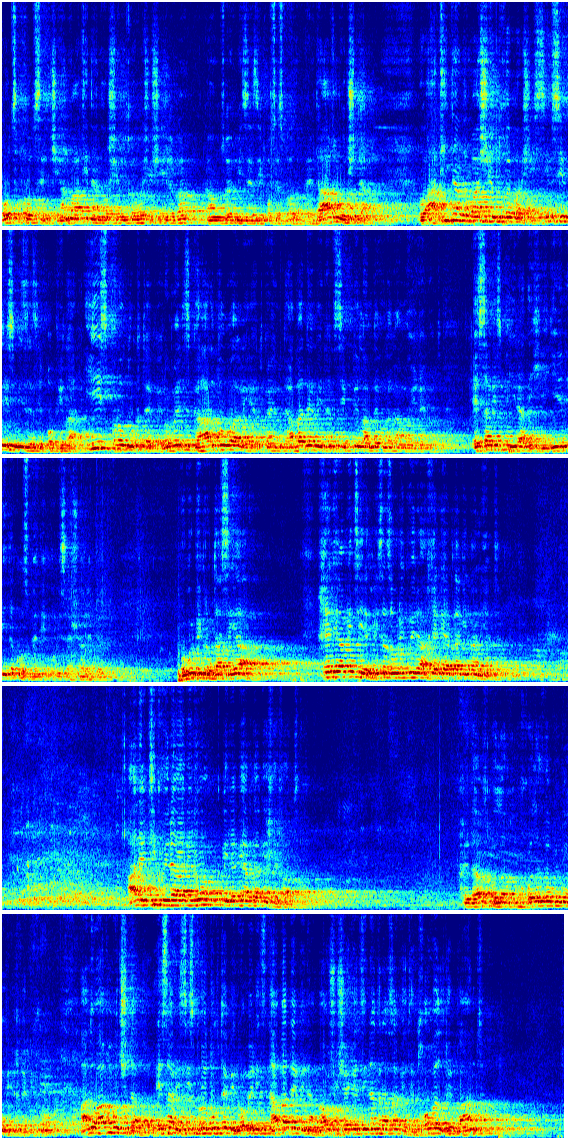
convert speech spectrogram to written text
20%-ში, ანუ 10-დან 2 შემთხვევაში შეიძლება გამოწვევა მიზეზი იყოს ეს ყველაფერი. და აღმოჩნდა, რომ 10-დან 8 შემთხვევაში სიმსივნის მიზეზი ყოფილა ის პროდუქტები, რომელიც გარდუვალია თქვენ დაბადებიდან სიკვდილამდე უნდა გამოიყენოთ. ეს არის პირადი ჰიგიენის და კოსმეტიკური საშუალებები. როგორ ფიქრობთ, ასეა? ხელი ამიციეთ, ვისაც ორი კვირა ხელი არ დაგიბანიათ. ან ერთი კვირა არის რომ კბილები არ გაგიხეხავთ. ხედავთ, ყველა ყველა დაგვიგონია ხელი, ხო? ანუ აღმოჩნდა რომ ეს არის ის პროდუქტები, რომელიც დაბადებიდან ბავშვი შეგეძინათ რასაკეთებთ, ყოველდღიურად.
